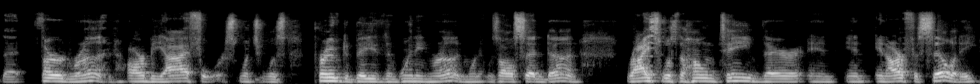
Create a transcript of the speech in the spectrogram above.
that third run RBI for us, which was proved to be the winning run when it was all said and done. Rice was the home team there in in in our facility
